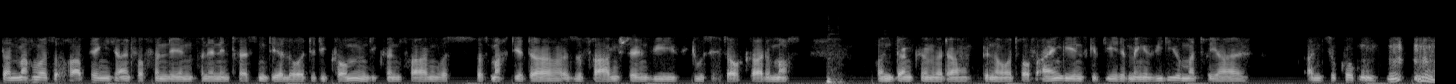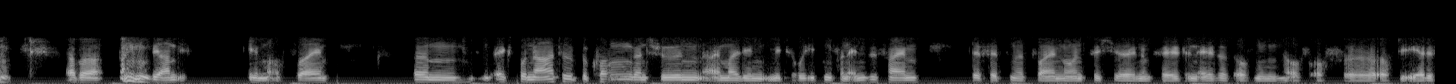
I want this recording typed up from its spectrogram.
dann machen wir es auch abhängig einfach von den von den Interessen der Leute, die kommen. Die können fragen, was was macht ihr da? Also Fragen stellen, wie, wie du es jetzt auch gerade machst. Und dann können wir da genauer drauf eingehen. Es gibt jede Menge Videomaterial anzugucken. Aber wir haben eben auch zwei ähm, Exponate bekommen, ganz schön. Einmal den Meteoriten von Ensisheim, der 1492 äh, in einem Feld in Elsass auf, auf, auf, äh, auf die Erde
